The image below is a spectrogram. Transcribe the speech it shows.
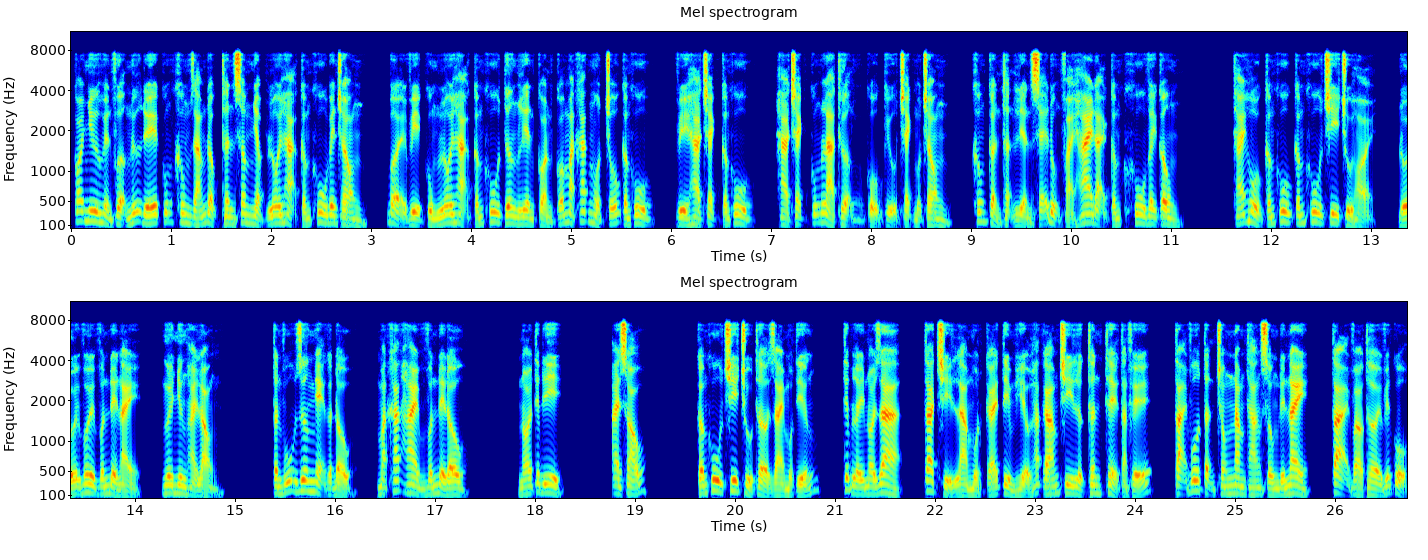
Coi như huyền phượng nữ đế cũng không dám độc thân xâm nhập lôi hạ cấm khu bên trong, bởi vì cùng lôi hạ cấm khu tương liên còn có mặt khác một chỗ cấm khu, vì hà trạch cấm khu, hà trạch cũng là thượng cổ cựu trạch một trong, không cẩn thận liền sẽ đụng phải hai đại cấm khu vây công. Thái hồ cấm khu cấm khu chi chủ hỏi, đối với vấn đề này, ngươi nhưng hài lòng? Tần vũ dương nhẹ gật đầu, mặt khác hai vấn đề đâu? Nói tiếp đi. Ai sáu? Cấm khu chi chủ thở dài một tiếng, tiếp lấy nói ra, ta chỉ là một cái tìm hiểu hắc ám chi lực thân thể tàn phế, tại vô tận trong năm tháng sống đến nay, tại vào thời viết cổ,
